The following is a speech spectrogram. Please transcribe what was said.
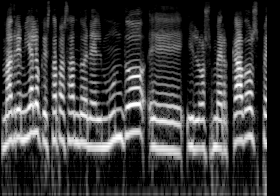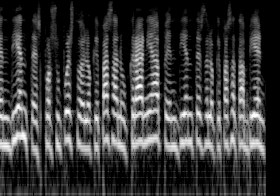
Madre mía, lo que está pasando en el mundo eh, y los mercados pendientes, por supuesto, de lo que pasa en Ucrania, pendientes de lo que pasa también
